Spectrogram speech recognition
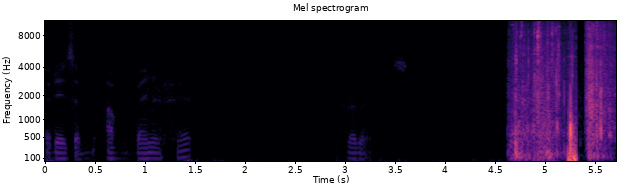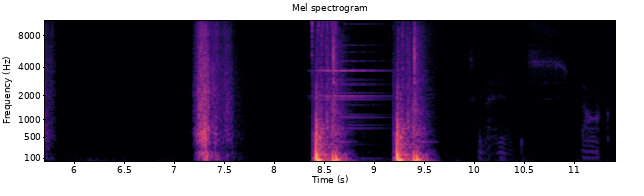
It is a, of benefit for this. The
